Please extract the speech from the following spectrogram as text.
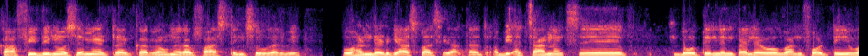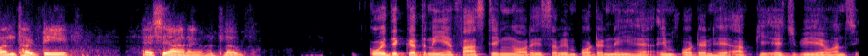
काफ़ी दिनों से मैं ट्रैक कर रहा हूँ मेरा फास्टिंग शुगर भी वो हंड्रेड के आसपास ही आता है। तो अभी अचानक से दो तीन दिन पहले वो वन फोर्टी वन थर्टी ऐसे आ रहे हैं मतलब। कोई दिक्कत नहीं है फास्टिंग और ये सब इम्पोर्टेंट नहीं है इम्पोर्टेंट है आपकी H B A one C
